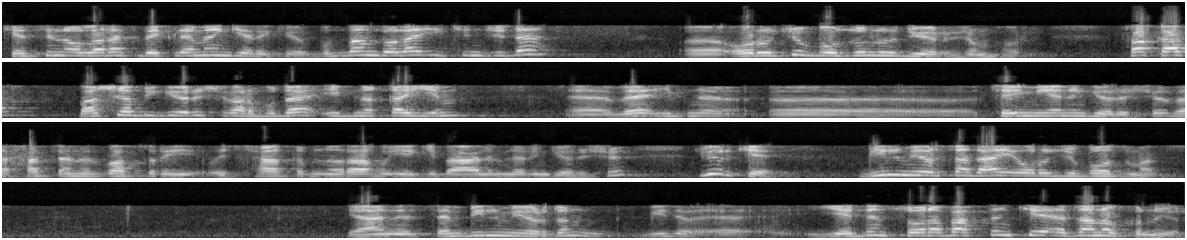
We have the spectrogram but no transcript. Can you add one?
Kesin olarak beklemen gerekiyor. Bundan dolayı ikincide e, orucu bozulur diyor cumhur. Fakat başka bir görüş var. Bu da İbn Kayyim e, ve İbn e, Teymiye'nin görüşü ve Hasan el Basri, İshak İbn Rahuye gibi alimlerin görüşü. Diyor ki bilmiyorsa dahi orucu bozmaz. Yani sen bilmiyordun, bir de, e, yedin sonra baktın ki ezan okunuyor.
